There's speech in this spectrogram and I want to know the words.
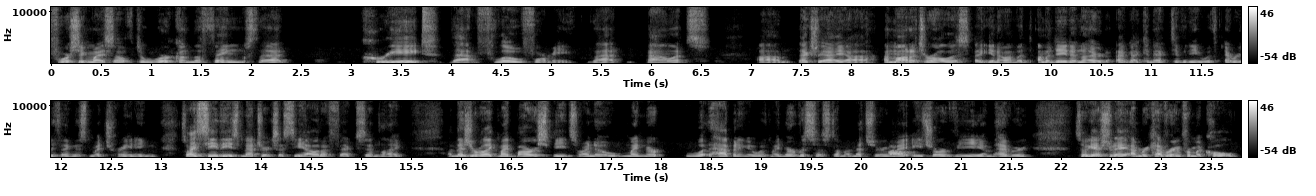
forcing myself to work on the things that create that flow for me that balance. Um, actually i uh, i monitor all this. You know i'm a i'm a data nerd. I've got connectivity with everything. This is my training. So i see these metrics. I see how it affects in like i measure like my bar speed. So i know my ner- what happening with my nervous system. I'm measuring wow. my HRV. I'm having so yesterday I'm recovering from a cold,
